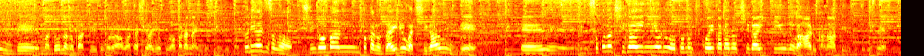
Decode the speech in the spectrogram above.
うんで、まあ、どうなのかっていうところは私はよくわからないんですけれどもとりあえずその振動板とかの材料が違うんで、えー、そこの違いによる音の聞こえ方の違いっていうのがあるかなというところですね。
